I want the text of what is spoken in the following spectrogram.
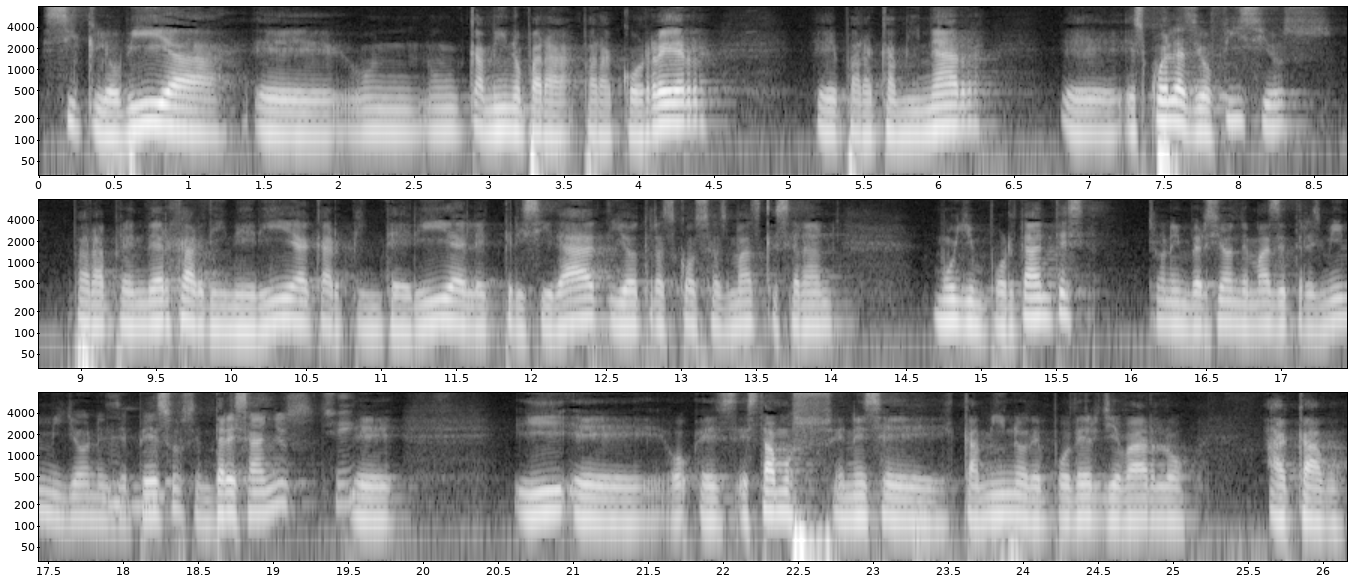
ciclovía, eh, un, camino para, correr, eh, para caminar, escuelas de oficios para aprender jardinería, carpintería, electricidad y otras cosas más que serán muy importantes. Es una inversión de más de 3 mil millones de pesos en tres años. y estamos en ese camino de poder llevarlo a cabo.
